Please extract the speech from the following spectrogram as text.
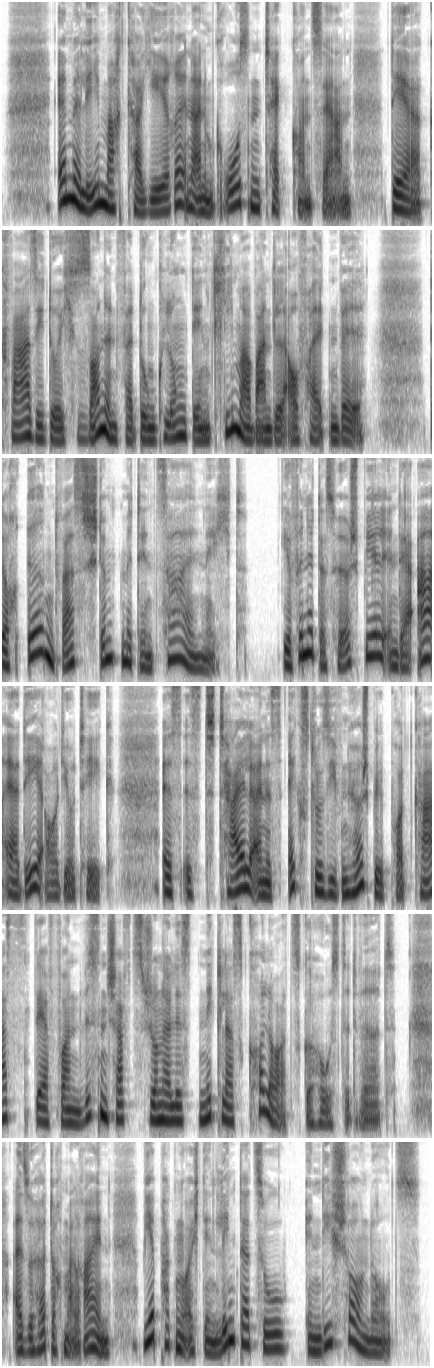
Emily macht Karriere in einem großen Tech-Konzern, der quasi durch Sonnenverdunklung den Klimawandel aufhalten will. Doch irgendwas stimmt mit den Zahlen nicht. Ihr findet das Hörspiel in der ARD Audiothek. Es ist Teil eines exklusiven Hörspiel-Podcasts, der von Wissenschaftsjournalist Niklas Kollorz gehostet wird. Also hört doch mal rein. Wir packen euch den Link dazu in die Show Notes.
